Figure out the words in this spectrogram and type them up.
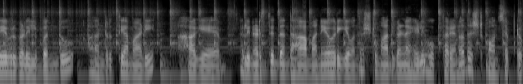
ದೇವರುಗಳು ಇಲ್ಲಿ ಬಂದು ಆ ನೃತ್ಯ ಮಾಡಿ, ಹಾಗೆ ಅಲ್ಲಿ ನಡೆಸ್ತಿದ್ದಂತಹ ಮನೆಯವರಿಗೆ ಒಂದಷ್ಟು ಮಾತುಗಳನ್ನ ಹೇಳಿ ಹೋಗ್ತಾರೆ ಅನ್ನೋದಷ್ಟು ಕಾನ್ಸೆಪ್ಟು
